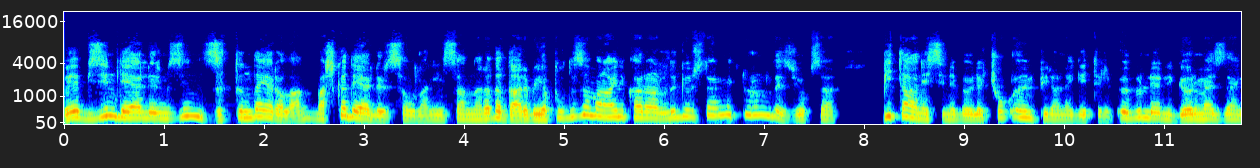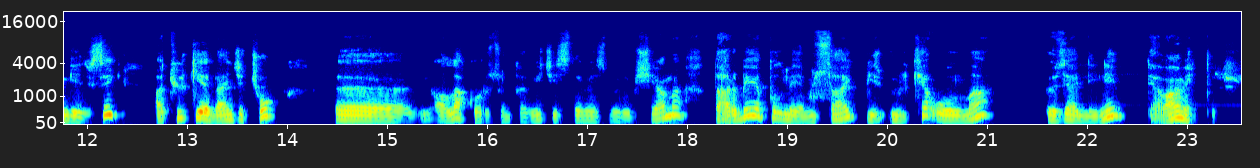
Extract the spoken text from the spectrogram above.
Ve bizim değerlerimizin zıttında yer alan, başka değerleri savunan insanlara da darbe yapıldığı zaman aynı kararlılığı göstermek durumundayız. Yoksa bir tanesini böyle çok ön plana getirip öbürlerini görmezden gelirsek, ha, Türkiye bence çok e, Allah korusun tabii hiç istemeyiz böyle bir şey ama darbe yapılmaya müsait bir ülke olma özelliğini devam ettirir.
